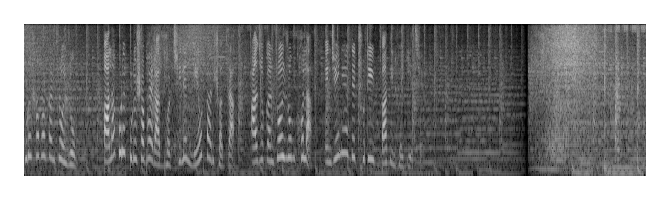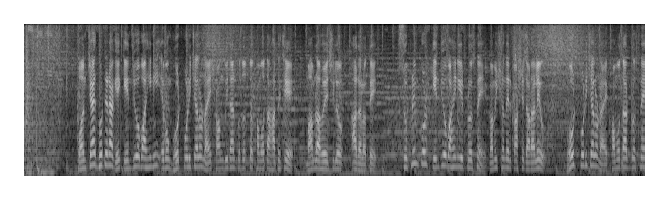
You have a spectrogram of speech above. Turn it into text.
পুরসভার কন্ট্রোল রুম পালাকুড়ে পুরসভায় রাতভর ছিলেন মেয়র পারিষদরা আজও কন্ট্রোল রুম খোলা ইঞ্জিনিয়ারদের ছুটি বাতিল হয়ে গিয়েছে। পঞ্চায়েত ভোটের আগে কেন্দ্রীয় বাহিনী এবং ভোট পরিচালনায় সংবিধান প্রদত্ত ক্ষমতা হাতে চেয়ে মামলা হয়েছিল আদালতে। সুপ্রিম কোর্ট কেন্দ্রীয় বাহিনীর প্রশ্নে কমিশনের পাশে দাঁড়ালেও ভোট পরিচালনায় ক্ষমতার প্রশ্নে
